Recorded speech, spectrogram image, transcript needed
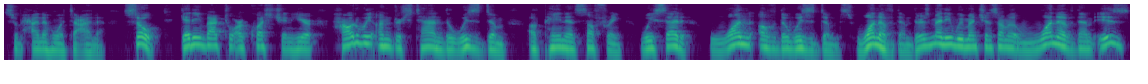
subhanahu wa ta'ala. So, getting back to our question here, how do we understand the wisdom of pain and suffering? We said one of the wisdoms, one of them, there's many, we mentioned some of them, one of them is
